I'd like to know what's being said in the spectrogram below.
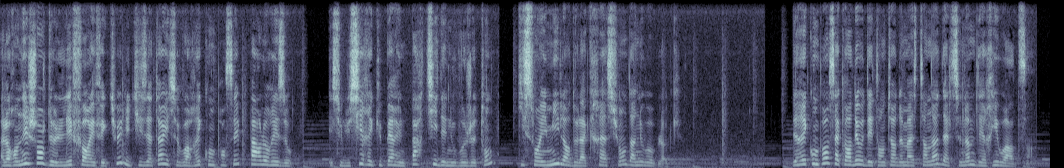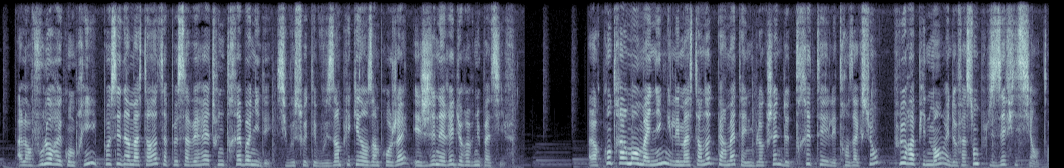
Alors en échange de l'effort effectué, l'utilisateur il se voit récompensé par le réseau et celui-ci récupère une partie des nouveaux jetons qui sont émis lors de la création d'un nouveau bloc. Les récompenses accordées aux détenteurs de Masternode, elles se nomment des rewards. Alors vous l'aurez compris, posséder un Masternode, ça peut s'avérer être une très bonne idée si vous souhaitez vous impliquer dans un projet et générer du revenu passif. Alors contrairement au mining, les masternodes permettent à une blockchain de traiter les transactions plus rapidement et de façon plus efficiente.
